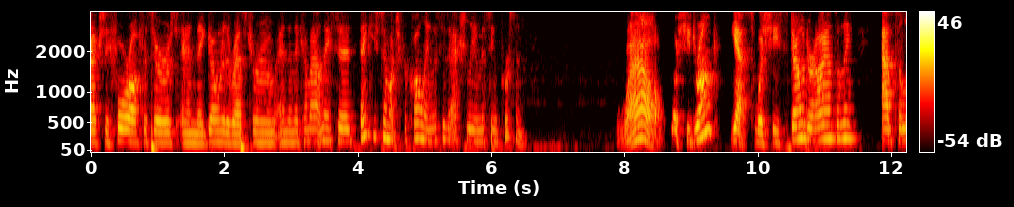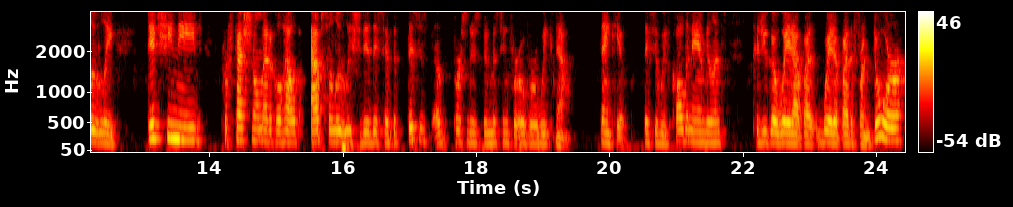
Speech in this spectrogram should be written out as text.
actually four officers, and they go into the restroom, and then they come out and they said, "Thank you so much for calling. This is actually a missing person." Wow. Was she drunk? Yes. Was she stoned or high on something? Absolutely. Did she need professional medical help? Absolutely, she did. They said, but this is a person who's been missing for over a week now. Thank you. They said, we've called an ambulance. Could you go wait out by wait up by the front door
